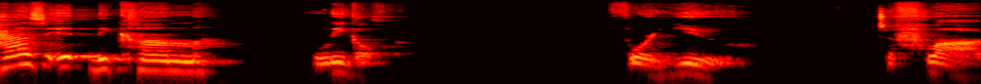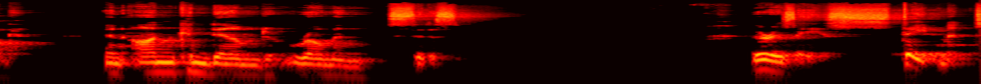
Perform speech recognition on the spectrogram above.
Has it become legal for you to flog an uncondemned Roman citizen? There is a statement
